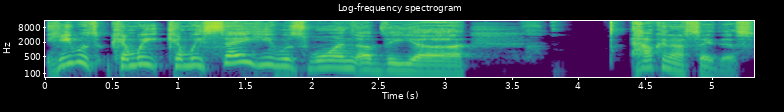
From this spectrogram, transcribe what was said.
he was. Can we can we say he was one of the? uh How can I say this?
